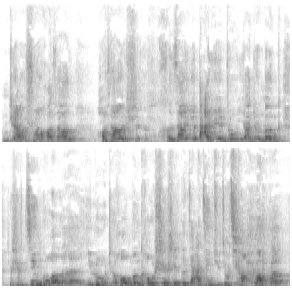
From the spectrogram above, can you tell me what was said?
你这样说的好像好像是很像一个大冤种一样，就是门就是经过了一路之后，门口是谁的家进去就抢了，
